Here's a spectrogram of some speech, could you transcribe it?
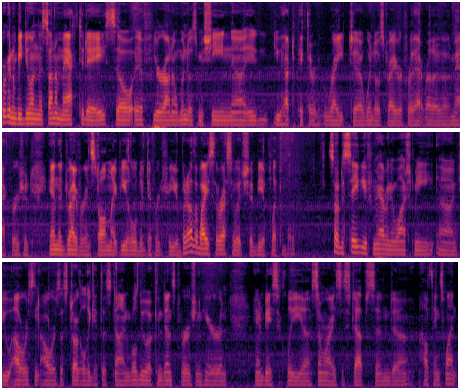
We're going to be doing this on a Mac today, so if you're on a Windows machine, uh, it, you have to pick the right uh, Windows driver for that rather than a Mac version, and the driver install might be a little bit different for you, but otherwise the rest of it should be applicable. So to save you from having to watch me uh, do hours and hours of struggle to get this done, we'll do a condensed version here and, and basically uh, summarize the steps and uh, how things went.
